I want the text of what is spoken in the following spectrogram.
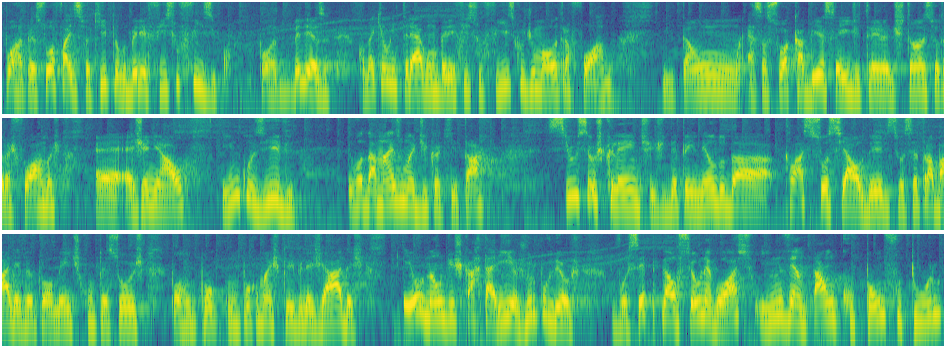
Porra, a pessoa faz isso aqui pelo benefício físico. Porra, beleza. Como é que eu entrego um benefício físico de uma outra forma? Então, essa sua cabeça aí de treino à distância e outras formas é, é genial. E, inclusive, eu vou dar mais uma dica aqui, tá? Se os seus clientes, dependendo da classe social deles, se você trabalha eventualmente com pessoas porra, um, pouco, um pouco mais privilegiadas, eu não descartaria, juro por Deus, você pegar o seu negócio e inventar um cupom futuro.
